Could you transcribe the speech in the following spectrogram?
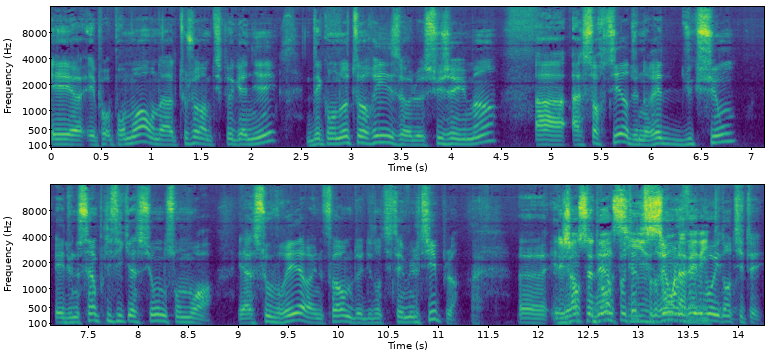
Et, euh, et pour, pour moi, on a toujours un petit peu gagné dès qu'on autorise le sujet humain à, à sortir d'une réduction et d'une simplification de son moi et à s'ouvrir à une forme de- d'identité multiple. Euh, et Les gens se demandent peut-être faudrait enlever le mot identité.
